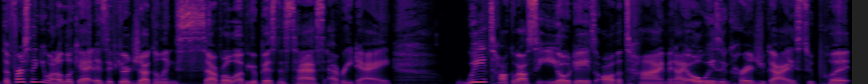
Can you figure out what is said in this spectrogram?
The first thing you want to look at is if you're juggling several of your business tasks every day. We talk about CEO days all the time, and I always encourage you guys to put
